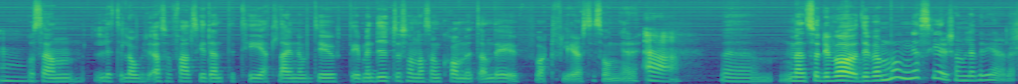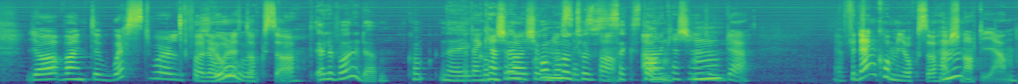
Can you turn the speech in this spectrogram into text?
Mm. Och sen lite långt, alltså falsk identitet, Line of Duty. Men det är ju inte sådana som kom utan det har ju varit flera säsonger. ja. Ehm, Men så det var, det var många serier som levererade. Ja, var inte Westworld förra Jo. året också? Eller var det den? Kom, nej, Den kom, kanske den var 2016. kom nog 2016. Ja, den kanske den gjorde. Ja, För den kommer ju också här snart igen.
